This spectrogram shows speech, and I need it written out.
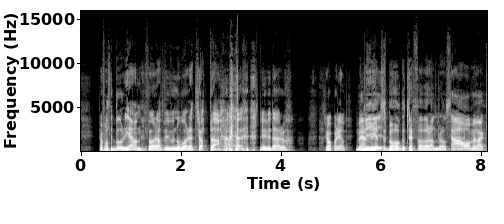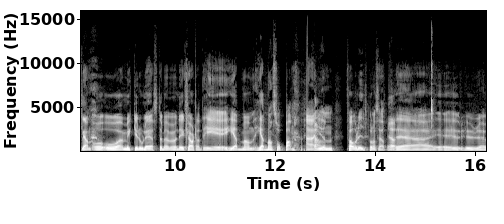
framförallt i början, för att vi nog var rätt trötta. nu är vi där och skrapar igen. Men vi- Nyhetens behag att träffa varandra och så. Ja men verkligen och, och mycket roliga gäster men, det är klart att det är Hedman, Hedmansoppan är ju en favorit på något sätt. Ja. Eh, hur hur eh,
